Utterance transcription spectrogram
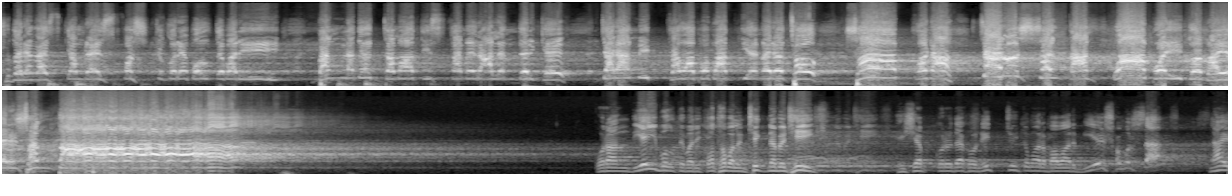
সুতরাং আজকে আমরা স্পষ্ট করে বলতে পারি, বাংলাদেশ জামাত ইসলামের আলেমদেরকে যারা মিথ্যা অপবাদ দিয়ে মেরেছ, সব কটা চার সন্তান অবৈধ মায়ের সন্তান। কোরআন দিয়েই বলতে পারি, কথা বলেন, ঠিক নেবে ঠিক? হিসাব করে দেখো, নিশ্চয়ই তোমার বাবার বিয়ের সমস্যা, নাই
